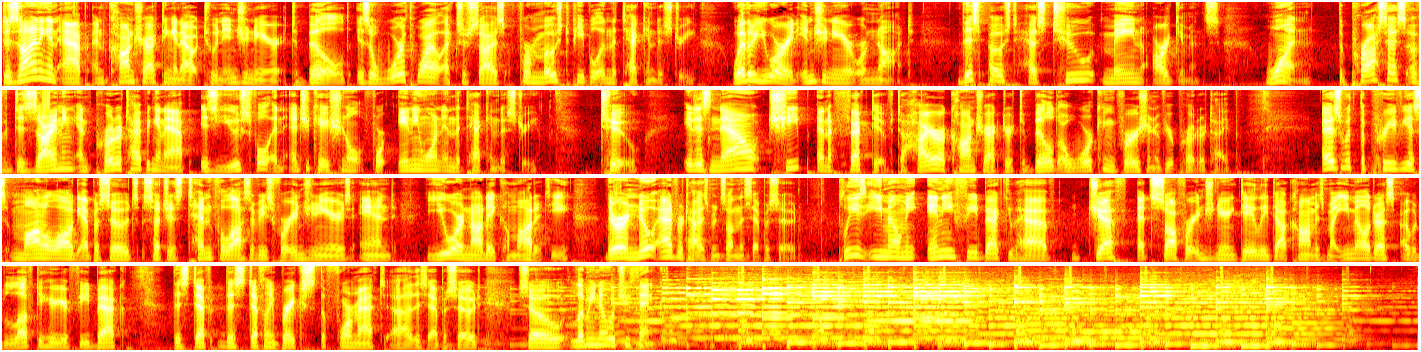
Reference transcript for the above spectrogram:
Designing an app and contracting it out to an engineer to build is a worthwhile exercise for most people in the tech industry, whether you are an engineer or not. This post has two main arguments. One, the process of designing and prototyping an app is useful and educational for anyone in the tech industry. Two, it is now cheap and effective to hire a contractor to build a working version of your prototype. As with the previous monologue episodes, such as 10 Philosophies for Engineers and You Are Not a Commodity, there are no advertisements on this episode. Please email me any feedback you have. Jeff at softwareengineeringdaily.com is my email address. I would love to hear your feedback. This, def- this definitely breaks the format, uh, this episode. So let me know what you think.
